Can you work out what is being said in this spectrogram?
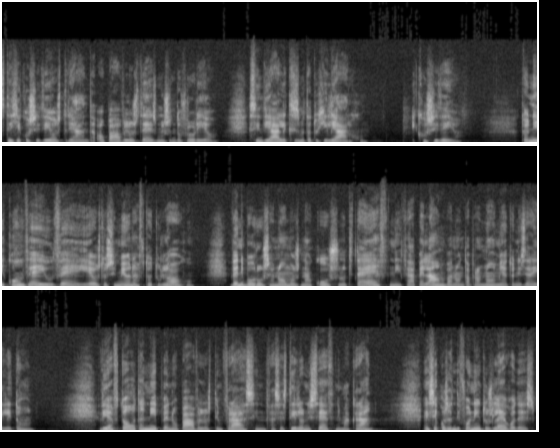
Στοίχη 22-30 Ο Παύλος δέσμιωσε το φρουρίο, συνδιάλεξης μετά του χιλιάρχου. 22. Τον οίκον δε Ιουδαίοι έως το σημείο αυτό του λόγου. Δεν μπορούσαν όμως να ακούσουν ότι τα έθνη θα απελάμβανον τα προνόμια των Ισραηλιτών. Δι' αυτό όταν είπε ο Παύλος την φράση «θα σε στείλουν εις έθνη μακράν», εσήκωσαν τη φωνή τους λέγοντες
